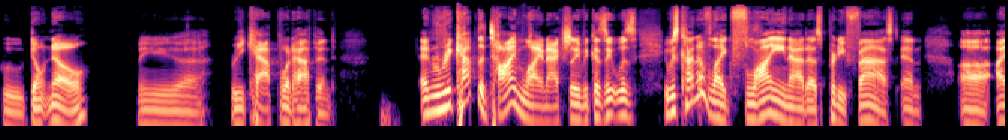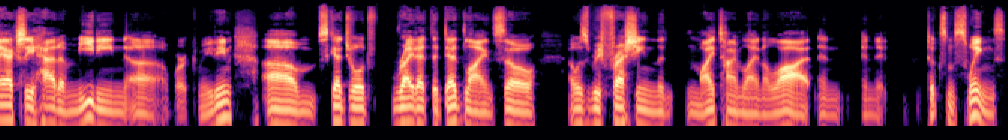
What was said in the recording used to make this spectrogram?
who don't know, maybe uh, recap what happened and recap the timeline actually because it was it was kind of like flying at us pretty fast and uh, I actually had a meeting, uh, work meeting, um, scheduled right at the deadline. So I was refreshing the, my timeline a lot, and and it took some swings.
